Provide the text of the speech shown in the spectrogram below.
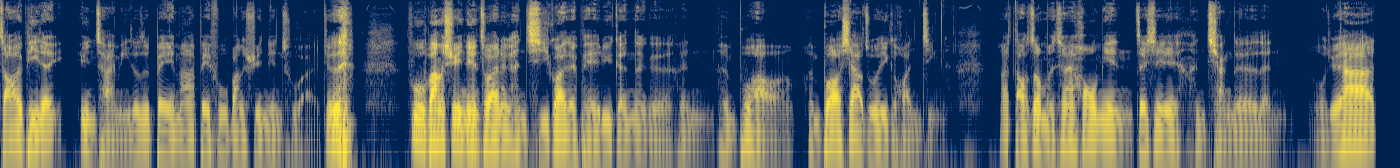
早一批的运彩迷都是被妈被富邦训练出来，就是富邦训练出来那个很奇怪的赔率跟那个很很不好、很不好下注的一个环境啊，导致我们现在后面这些很强的人，我觉得他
